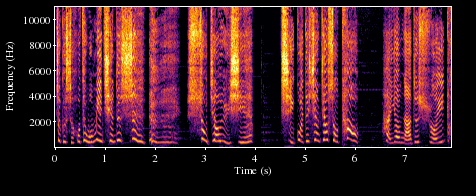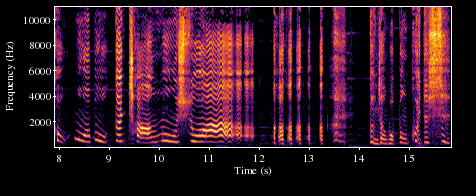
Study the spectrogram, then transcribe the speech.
这个时候在我面前的是塑胶雨鞋、奇怪的橡胶手套。还要拿着水桶、抹布跟长木刷，更让我崩溃的是，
